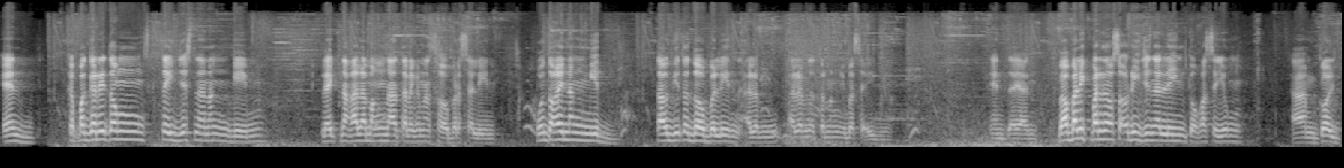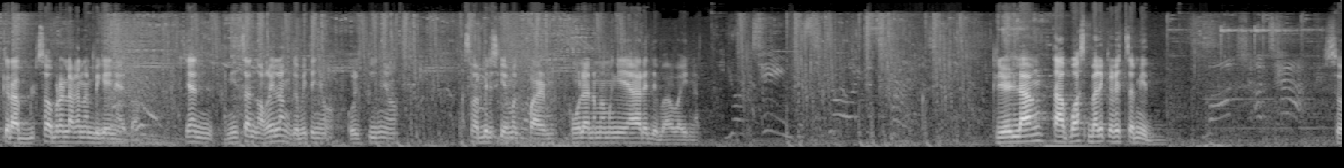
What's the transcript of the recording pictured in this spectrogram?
And kapag ganitong stages na ng game, like nakalamang na talaga ng sobra sa lane, punta kayo ng mid. Tawag dito double lane. Alam, alam na to ng iba sa inyo. And ayan, babalik pa rin ako sa original lane ko kasi yung um, gold crab, sobrang laki ng bigay nito. Yan, minsan okay lang, gamitin nyo, ulti nyo. Mas mabilis kayo mag-farm. Kung wala namang mangyayari, di ba? Why not? Clear lang, tapos balik ulit sa mid. So,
